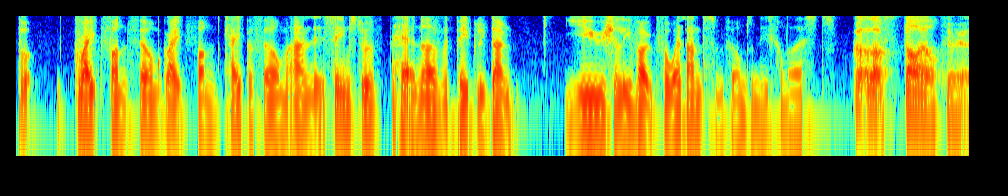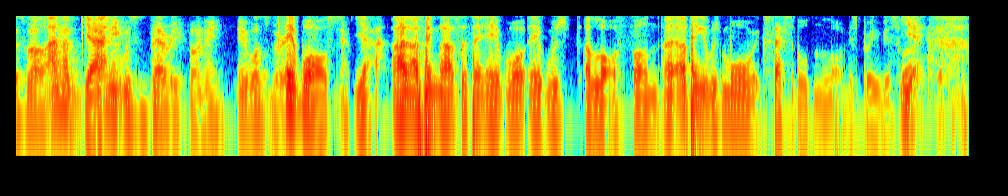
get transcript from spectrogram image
but great fun film, great fun caper film, and it seems to have hit a nerve with people who don't usually vote for Wes Anderson films in these kind of lists. Got a lot of style to it as well, and the, yeah. and it was very funny. It was very. It was, yeah. yeah. And I think that's the thing. It was it was a lot of fun. I think it was more accessible than a lot of his previous work. Yeah, definitely.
